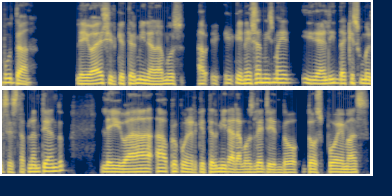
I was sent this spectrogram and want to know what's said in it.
puta. Le iba a decir que termináramos en esa misma idea linda que su merced está planteando. Le iba a proponer que termináramos leyendo dos poemas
